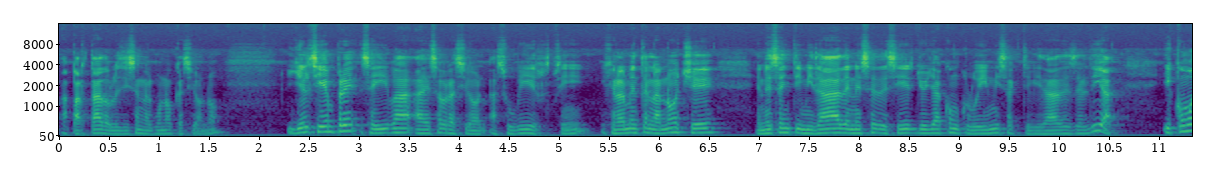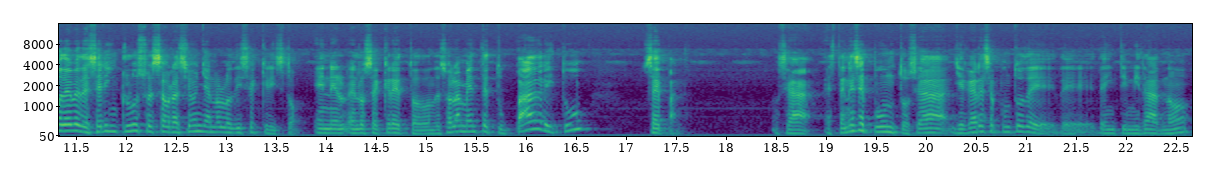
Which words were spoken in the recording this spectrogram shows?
apartado, les dice en alguna ocasión, ¿no? Y él siempre se iba a esa oración, a subir, ¿sí? Y generalmente en la noche, en esa intimidad, en ese decir, yo ya concluí mis actividades del día. ¿Y cómo debe de ser incluso esa oración? Ya no lo dice Cristo, en, en lo secreto, donde solamente tu Padre y tú sepan. O sea, está en ese punto, o sea, llegar a ese punto de, de, intimidad, ¿no?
